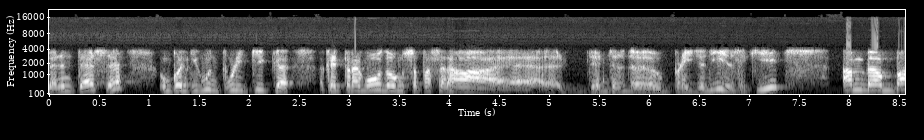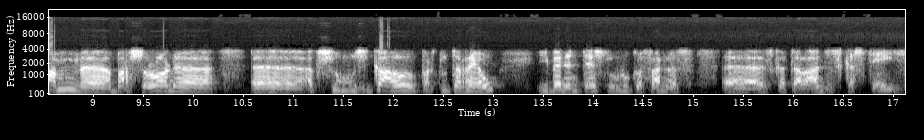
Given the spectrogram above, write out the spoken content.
ben entès, eh? un contingut polític, eh, aquest pregó doncs se passarà eh, dintre d'un parell de dies aquí, amb el BAM, eh, Barcelona, eh, acció musical per tot arreu, i ben entès tot el que fan els, eh, els catalans, els castells,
